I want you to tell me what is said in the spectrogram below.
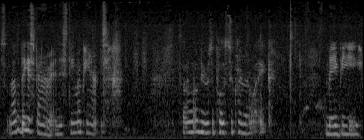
So I'm not the biggest fan of it, and it stained my pants. so I don't know if you were supposed to kind of like maybe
